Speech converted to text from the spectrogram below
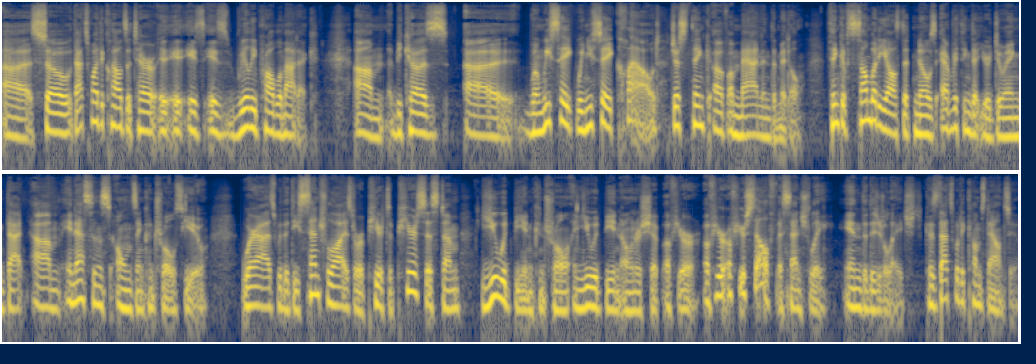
Uh, so that's why the cloud's a ter- is is really problematic um, because uh, when we say when you say cloud, just think of a man in the middle. Think of somebody else that knows everything that you're doing, that um, in essence owns and controls you. Whereas with a decentralized or a peer-to-peer system, you would be in control and you would be in ownership of your of your of yourself essentially in the digital age, because that's what it comes down to.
